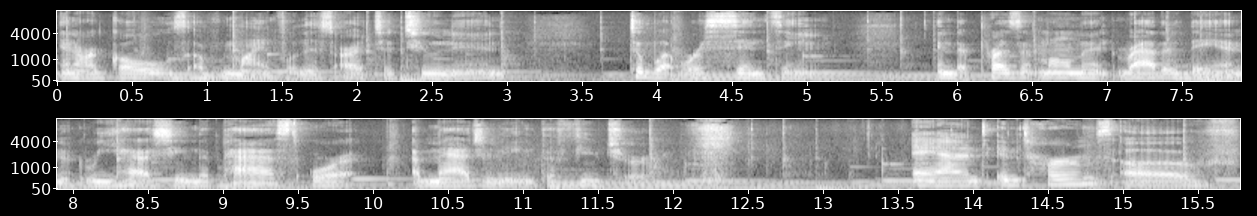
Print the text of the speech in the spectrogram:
and our goals of mindfulness are to tune in to what we're sensing in the present moment rather than rehashing the past or imagining the future. And in terms of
